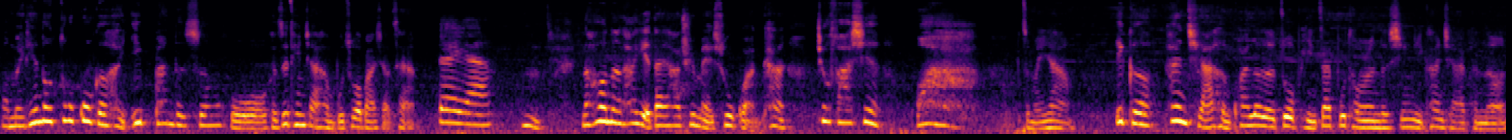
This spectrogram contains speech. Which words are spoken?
哦，每天都度过个很一般的生活。可是听起来很不错吧，小灿？对呀。嗯，然后呢，他也带他去美术馆看，就发现哇，怎么样？一个看起来很快乐的作品，在不同人的心里看起来可能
